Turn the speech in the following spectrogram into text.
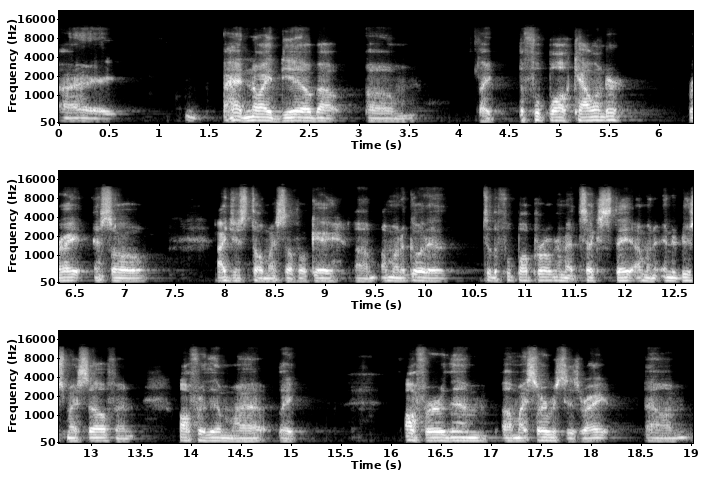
I I had no idea about um, like the football calendar, right? And so I just told myself, okay, um, I'm going to go to to the football program at Texas State. I'm going to introduce myself and offer them my like offer them uh, my services, right? Um,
